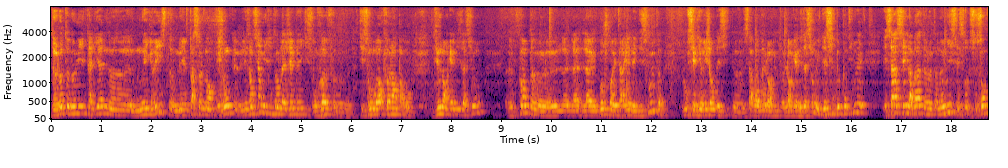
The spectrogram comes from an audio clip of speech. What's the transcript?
de l'autonomie italienne euh, négriste, mais pas seulement. Et donc, les anciens militants de la GP qui sont veufs, qui sont orphelins, pardon, d'une organisation, quand la, gauche prolétarienne est dissoute, ou ses dirigeants décident de s'aborder l'organisation, ils décident de continuer. Et ça, c'est la base de l'autonomie. Ce sont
